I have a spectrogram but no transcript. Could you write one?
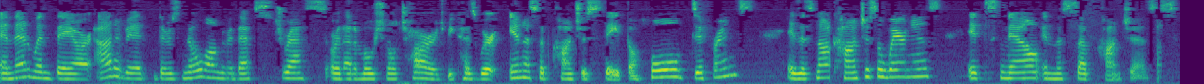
and then when they are out of it, there's no longer that stress or that emotional charge because we're in a subconscious state. The whole difference is it's not conscious awareness. It's now in the subconscious.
